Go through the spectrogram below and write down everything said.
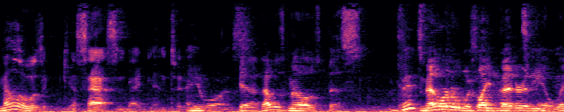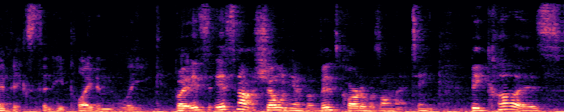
Melo was an assassin back then too. he was. Yeah, that was Melo's best Vince Melo Carter was played better in the Olympics than he played in the league. But it's it's not showing him. But Vince Carter was on that team because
